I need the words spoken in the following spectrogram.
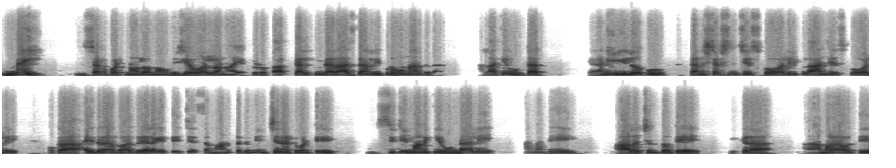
ఉన్నాయి. విశాఖపట్నంలోనో విజయవాడలోనో ఎక్కడో తాత్కాలికంగా రాజధానులు ఇప్పుడు ఉన్నారు కదా. అలాగే ఉంటారు. కానీ ఈలోపు కన్స్ట్రక్షన్ చేసుకోవాలి ప్లాన్ చేసుకోవాలి. ఒక హైదరాబాద్ ఎలాగైతే చేస్తామో అంతకు మించినటువంటి సిటీ మనకి ఉండాలి అన్నది ఆలోచనతో ఇక్కడ అమరావతి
